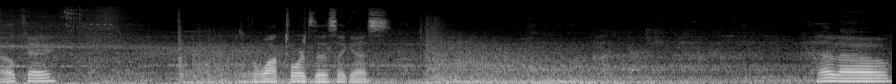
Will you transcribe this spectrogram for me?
Okay. I'm gonna walk towards this, I guess. Hello.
